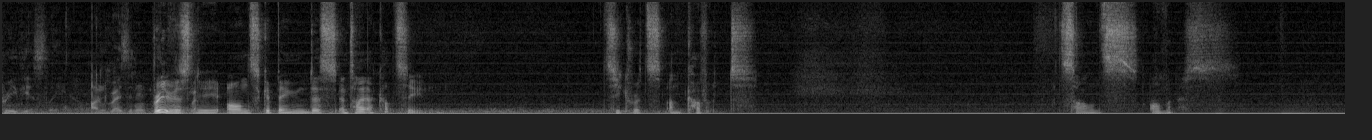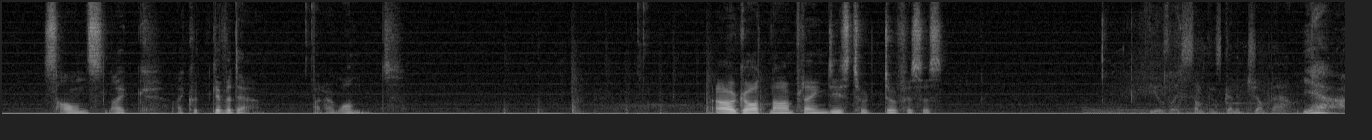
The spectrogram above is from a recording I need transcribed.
Previously on Resident Previously on skipping this entire cutscene. Secrets uncovered. Sounds ominous. Sounds like I could give a damn, but I won't. Oh god, now I'm playing these two doofuses. Feels like something's gonna jump out. Yeah,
